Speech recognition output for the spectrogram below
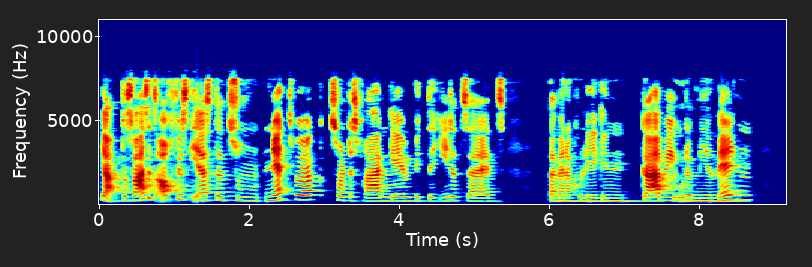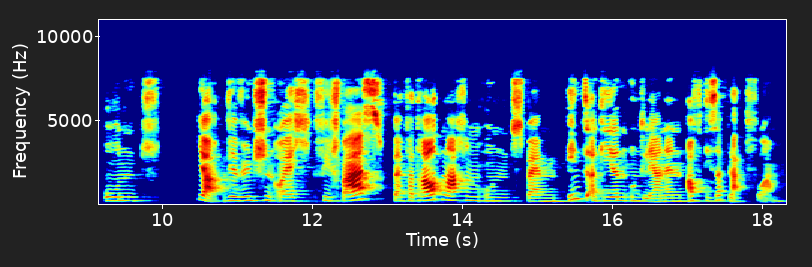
Ja, das war es jetzt auch fürs Erste zum Network. Sollte es Fragen geben, bitte jederzeit bei meiner Kollegin Gabi oder mir melden. Und ja, wir wünschen euch viel Spaß beim Vertrautmachen und beim Interagieren und Lernen auf dieser Plattform.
